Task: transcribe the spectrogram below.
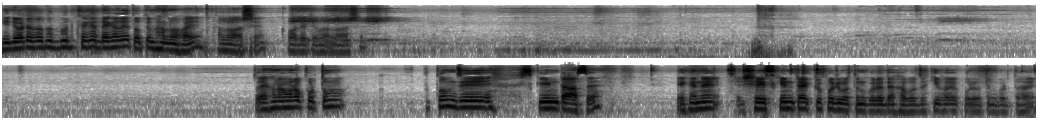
ভিডিওটা যত দূর থেকে দেখা যায় তত ভালো হয়, ভালো আসে কোয়ালিটি ভালো আসে। তো এখন আমরা প্রথম প্রথম যে স্ক্রিনটা আছে, এখানে সেই স্ক্রিনটা একটু পরিবর্তন করে দেখাবো যে কীভাবে পরিবর্তন করতে হয়।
